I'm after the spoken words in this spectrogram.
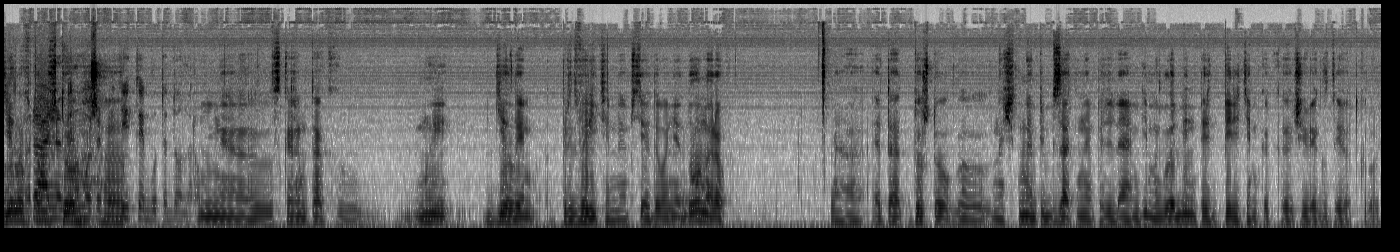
Діло в тому, реально що, він може е, підійти і бути донором? Э, скажем так, э, мы делаем предварительное обследование доноров. Э, Это то, что э, значит, мы обязательно определяем гемоглобин перед, перед тем, как э, человек сдает кровь.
